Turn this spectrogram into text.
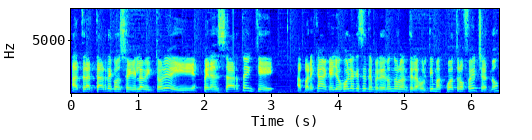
a tratar de conseguir la victoria y esperanzarte en que aparezcan aquellos goles que se te perdieron durante las últimas cuatro fechas, ¿no?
